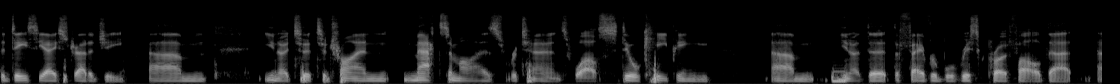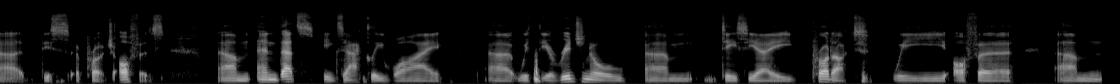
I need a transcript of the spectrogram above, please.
the DCA strategy. Um, you know, to, to try and maximize returns while still keeping, um, you know, the, the favorable risk profile that uh, this approach offers. Um, and that's exactly why, uh, with the original um, DCA product, we offer um,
